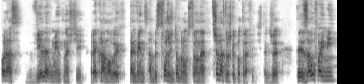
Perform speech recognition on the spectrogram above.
oraz wiele umiejętności reklamowych. Tak więc, aby stworzyć dobrą stronę, trzeba troszkę potrafić. Także ty zaufaj mi,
